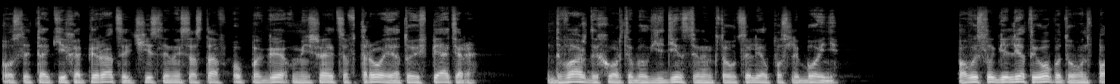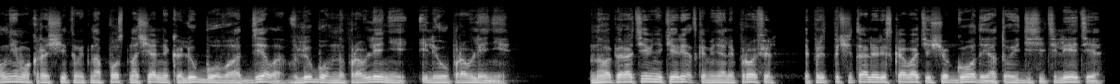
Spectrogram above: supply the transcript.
После таких операций численный состав ОПГ уменьшается втрое, а то и в пятеро. Дважды Хорте был единственным, кто уцелел после бойни. По выслуге лет и опыту он вполне мог рассчитывать на пост начальника любого отдела в любом направлении или управлении. Но оперативники редко меняли профиль и предпочитали рисковать еще годы, а то и десятилетия,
